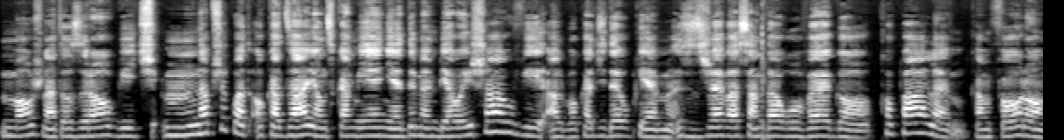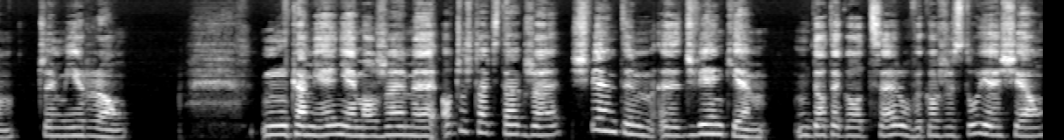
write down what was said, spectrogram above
Można to zrobić mm, na przykład okadzając kamienie dymem białej szałwi albo kadzidełkiem z drzewa sandałowego, kopalem, kamforą czy mirrą. Mm, Kamienie możemy oczyszczać także świętym y, dźwiękiem. Do tego celu wykorzystuje się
